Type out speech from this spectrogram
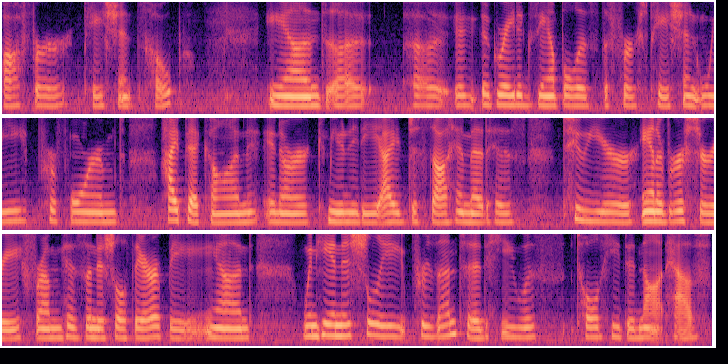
offer patients hope and uh, uh, a, a, great example is the first patient we performed HIPEC on in our community. I just saw him at his two year anniversary from his initial therapy. And when he initially presented, he was told he did not have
